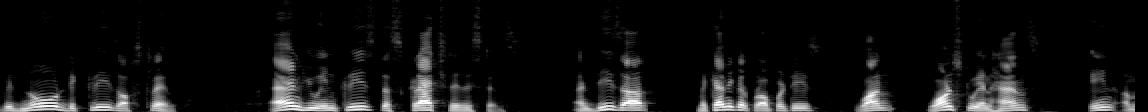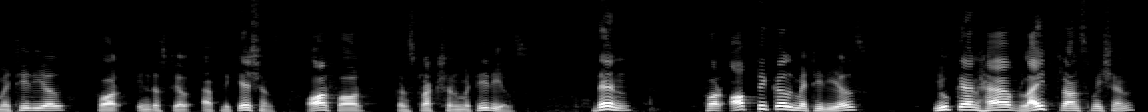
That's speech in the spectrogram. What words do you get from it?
with no decrease of strength and you increase the scratch resistance and these are mechanical properties one wants to enhance in a material for industrial applications or for construction materials. Then for optical materials you can have light transmission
